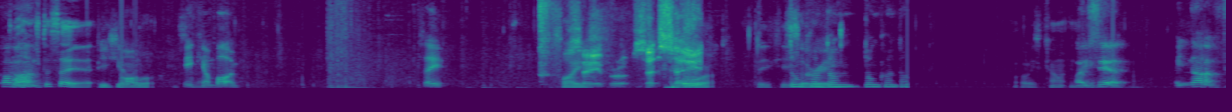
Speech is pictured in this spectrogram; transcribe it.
Come Do I on. have to say it? Peaky Come on on. what? Peaky on bottom. Say it. Five. Say it, bro. Say, say Four. it. Peaky. Don't Three. count down. Don't count down. Oh, he's counting. I Oh, see it. You're not,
